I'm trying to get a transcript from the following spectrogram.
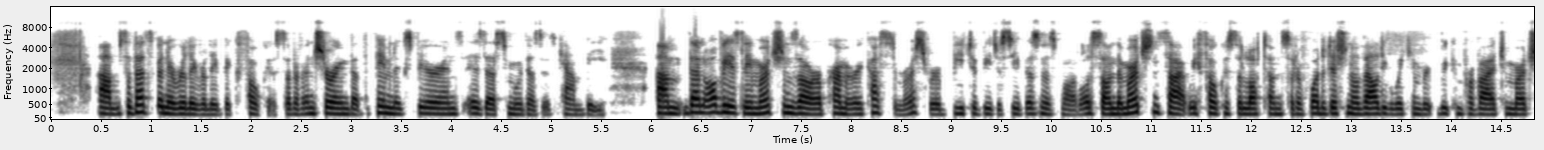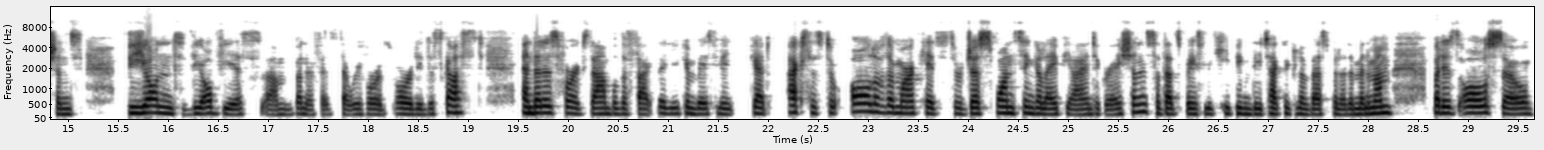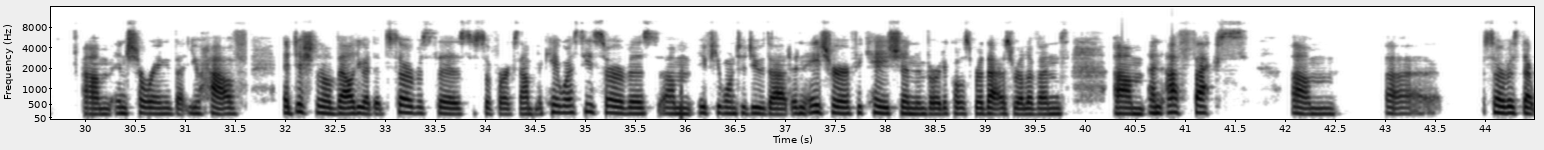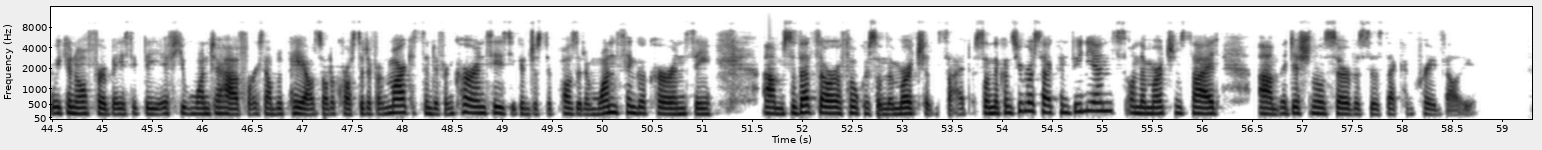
Um, so that's been a really really big focus, sort of ensuring that the payment experience is as smooth as it can be. Um, then obviously merchants are our primary customers. We're a B2B2C business model. So on the merchant side, we focus a lot on sort of what additional value we can we can provide to merchants beyond the obvious um, benefits that we've already discussed. And that is, for example, the fact that you can basically get access to all of the markets through just one single API integration. So that's basically keeping the technical investment at a minimum, but it's also um, ensuring that you have additional value added services. So, for example, a KYC service, um, if you want to do that, an age verification in verticals where that is relevant, um, an FX um, uh, service that we can offer basically if you want to have for example payouts all across the different markets and different currencies you can just deposit in one single currency. Um, so that's our focus on the merchant side. So on the consumer side convenience. On the merchant side um, additional services that can create value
